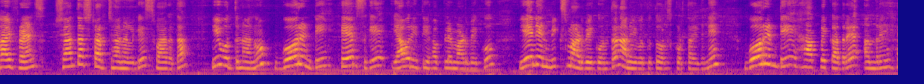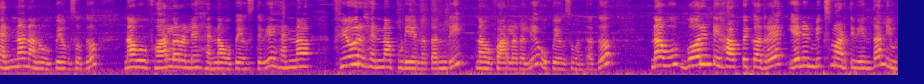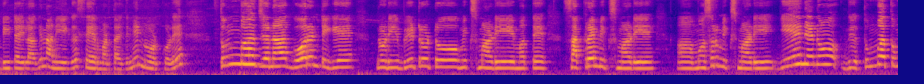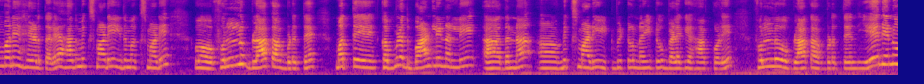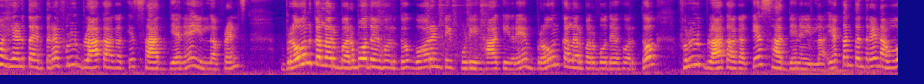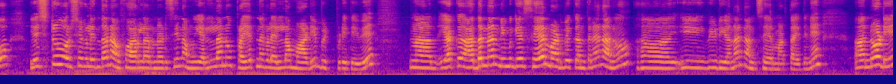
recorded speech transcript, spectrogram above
Hi friends Shanta star ಚಾನಲ್ಗೆ ಸ್ವಾಗತ. ಇವತ್ತು ನಾನು ಗೋರಂಟಿ ಹೇರ್ಸ್ಗೆ ಯಾವ ರೀತಿ ಅಪ್ಲೈ ಮಾಡಬೇಕು, ಏನೇನು ಮಿಕ್ಸ್ ಮಾಡಬೇಕು ಅಂತ ನಾನು ಇವತ್ತು ತೋರಿಸ್ಕೊಡ್ತಾ ಇದ್ದೀನಿ. ಗೋರಂಟಿ ಹಾಕಬೇಕಾದ್ರೆ ಅಂದರೆ ಹೆನ್ನ ನಾನು ಉಪಯೋಗಿಸೋದು. ನಾವು ಪಾರ್ಲರಲ್ಲೇ ಹೆನ್ನ ಉಪಯೋಗಿಸ್ತೀವಿ. ಹೆನ್ನ ಪ್ಯೂರ್ ಹೆನ್ನ ಪುಡಿಯನ್ನು ತಂದು ನಾವು ಪಾರ್ಲರಲ್ಲಿ ಉಪಯೋಗಿಸುವಂಥದ್ದು. ನಾವು ಗೋರಿಂಟಿ ಹಾಕಬೇಕಾದ್ರೆ ಏನೇನು ಮಿಕ್ಸ್ ಮಾಡ್ತೀವಿ ಅಂತ ನೀವು ಡೀಟೈಲ್ ಆಗಿ ನಾನು ಈಗ ಸೇರ್ ಮಾಡ್ತಾ ಇದ್ದೀನಿ, ನೋಡ್ಕೊಳ್ಳಿ. ತುಂಬ ಜನ ಗೋರಂಟಿಗೆ ನೋಡಿ ಬೀಟ್ರೂಟು ಮಿಕ್ಸ್ ಮಾಡಿ, ಮತ್ತು ಸಕ್ಕರೆ ಮಿಕ್ಸ್ ಮಾಡಿ ಮೊಸರು ಮಿಕ್ಸ್ ಮಾಡಿ, ಏನೇನೋ ತುಂಬ ತುಂಬಾ ಹೇಳ್ತಾರೆ. ಅದು ಮಿಕ್ಸ್ ಮಾಡಿ, ಇದು ಮಿಕ್ಸ್ ಮಾಡಿ ಫುಲ್ ಬ್ಲಾಕ್ ಆಗಿಬಿಡುತ್ತೆ. ಮತ್ತು ಕಬ್ಬಿಣದ ಬಾಂಡ್ಲಿನಲ್ಲಿ ಅದನ್ನ ಮಿಕ್ಸ್ ಮಾಡಿ, ಇಟ್ಬಿಟ್ಟು ನೈಟು ಬೆಳಗ್ಗೆ ಹಾಕ್ಕೊಳ್ಳಿ. ಫುಲ್ಲು ಬ್ಲಾಕ್ ಆಗಿಬಿಡುತ್ತೆ ಏನೇನೋ ಹೇಳ್ತಾ ಇರ್ತಾರೆ ಫುಲ್ ಬ್ಲಾಕ್ ಆಗೋಕ್ಕೆ ಸಾಧ್ಯನೇ ಇಲ್ಲ ಫ್ರೆಂಡ್ಸ್ ಬ್ರೌನ್ ಕಲರ್ ಬರ್ಬೋದೇ ಹೊರತು ಗೋರಂಟಿ ಪುಡಿ ಹಾಕಿದರೆ ಬ್ರೌನ್ ಕಲರ್ ಬರ್ಬೋದೇ ಹೊರತು ಫುಲ್ ಬ್ಲಾಕ್ ಆಗಕ್ಕೆ ಸಾಧ್ಯನೇ ಇಲ್ಲ. ಯಾಕಂತಂದ್ರೆ ನಾವು ಎಷ್ಟು ವರ್ಷಗಳಿಂದ ನಾವು ಪಾರ್ಲರ್ ನಡೆಸಿ ನಾವು ಎಲ್ಲನೂ ಪ್ರಯತ್ನಗಳೆಲ್ಲ ಮಾಡಿ ಆ, ಯಾಕೆ ಅದನ್ನು ನಿಮಗೆ ಶೇರ್ ಮಾಡಬೇಕಂತಲೇ ನಾನು ಈ ವಿಡಿಯೋನ ನಾನು ಶೇರ್ ಮಾಡ್ತಾ ಇದ್ದೀನಿ. ನೋಡಿ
